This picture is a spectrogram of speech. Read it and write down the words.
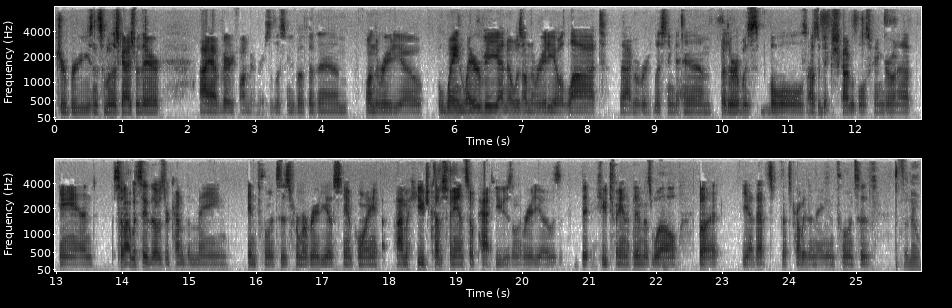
Drew Brees and some of those guys were there. I have very fond memories of listening to both of them on the radio. Wayne Larrivee, I know, was on the radio a lot. That I remember listening to him, whether it was Bulls. I was a big Chicago Bulls fan growing up, and so I would say those are kind of the main influences from a radio standpoint. I'm a huge Cubs fan, so Pat Hughes on the radio is a bit, huge fan of him as well. But yeah, that's that's probably the main influences. So no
